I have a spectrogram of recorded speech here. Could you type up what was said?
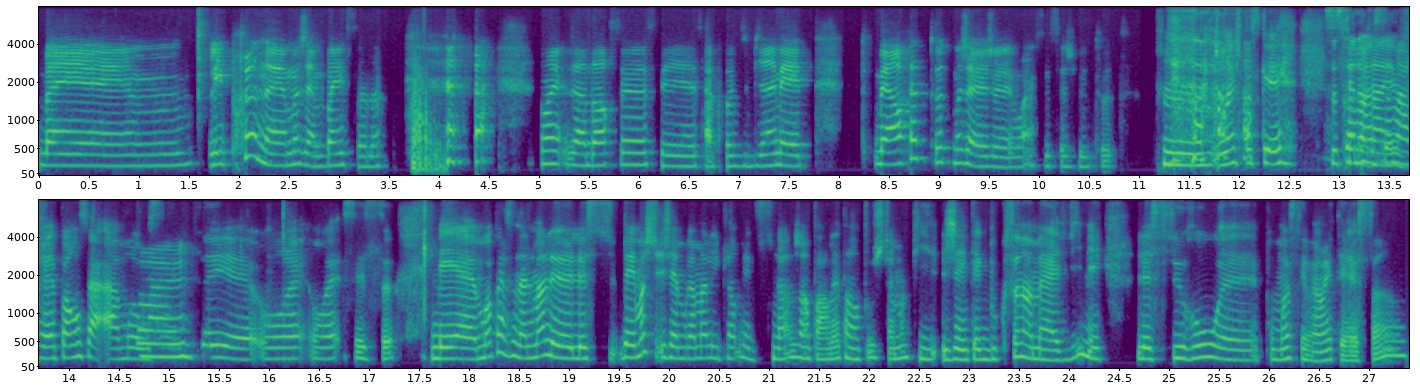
ben, les prunes, moi, j'aime bien ça. Là. oui, j'adore ça. Ça produit bien. Mais, mais en fait, tout, moi, je, ouais, c'est ça, je veux tout. Hmm, ouais, je pense que ce serait ça ma réponse à, moi aussi. Euh, ouais, ouais, c'est ça. Mais euh, moi, personnellement, le, le ben moi, j'aime vraiment les plantes médicinales. J'en parlais tantôt, justement, puis j'intègre beaucoup ça dans ma vie, mais le sureau, euh, pour moi, c'est vraiment intéressant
